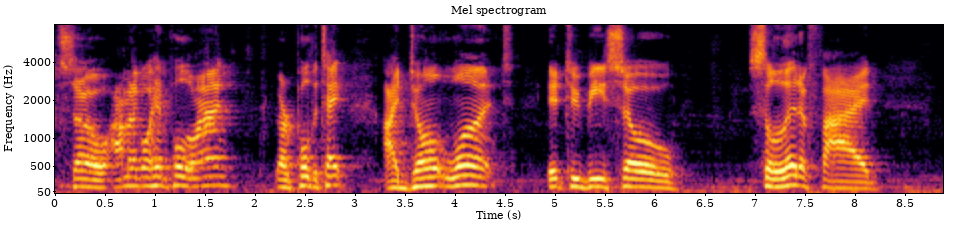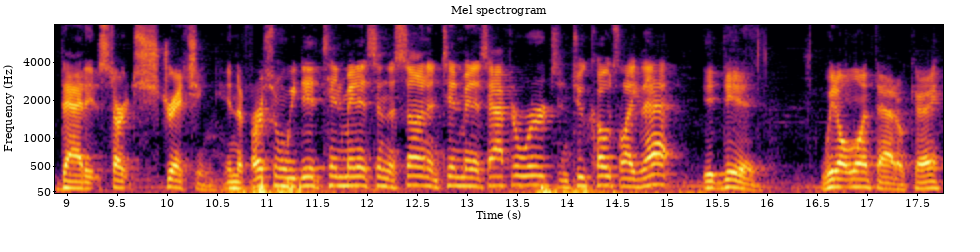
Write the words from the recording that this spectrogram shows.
So I'm gonna go ahead and pull the line or pull the tape. I don't want it to be so solidified that it starts stretching. In the first one we did 10 minutes in the sun and 10 minutes afterwards and two coats like that, it did. We don't want that, okay?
